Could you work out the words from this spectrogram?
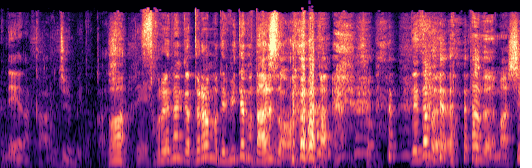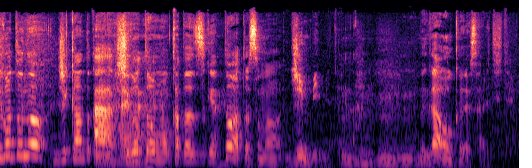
うん。でなんか準備とかあしてて。それなんかドラマで見たことあるぞ。そう。で多分 多分まあ仕事の時間とか仕事も片付けとあとその準備みたいなが奥でされてて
